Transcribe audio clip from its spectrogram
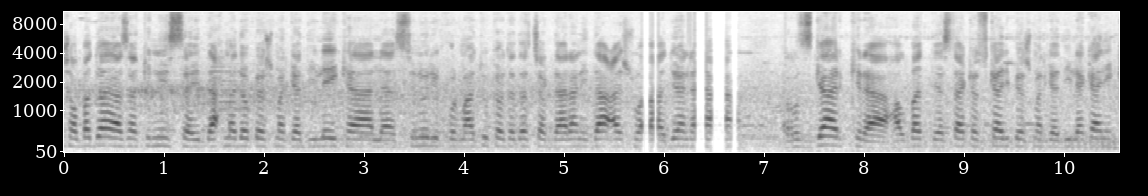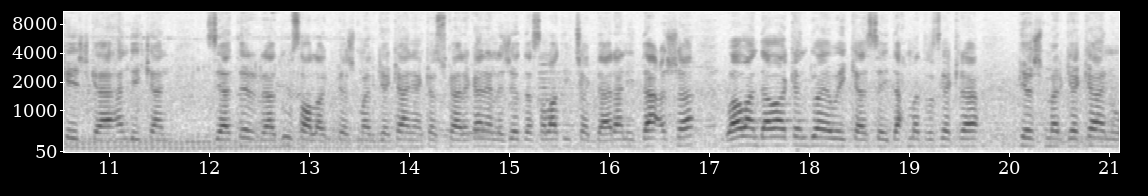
شەڵ بە دوای ئازارکردنی سید ئەحمەد و پێشمەرگە دیلەی کە لە سنووری خورماتوو کەوتە دەست چەکدارانی داعش و دوێنە ڕزگار کرا هەڵبەت ئێستا کە سوکاری پێشمەرگە دیلەکانی کەشکە هەندێکیان زیاتر لە دوو ساڵک پێشمەرگەکانیان کە سوکارەکانیان لەژێر دەسەڵاتی چەکدارانی داعشە واوان داواکەن دوایەوەی کە سید ئەحمەد ڕزگەکرا پێشمەرگەکان و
